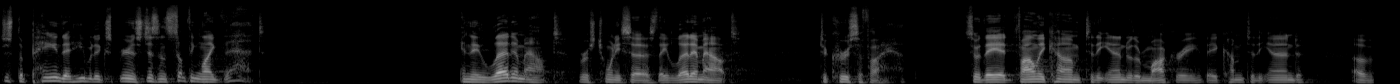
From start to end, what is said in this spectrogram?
just the pain that he would experience just in something like that. And they led him out, verse 20 says, they led him out to crucify him. So they had finally come to the end of their mockery. They had come to the end of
